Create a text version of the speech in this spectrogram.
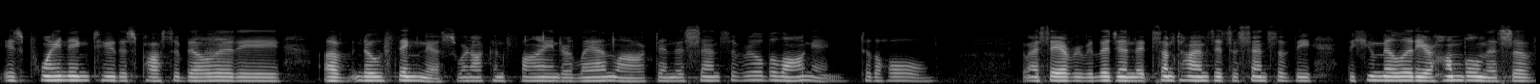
is pointing to this possibility of no thingness. We're not confined or landlocked, and this sense of real belonging to the whole. When I say every religion, that sometimes it's a sense of the, the humility or humbleness of,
